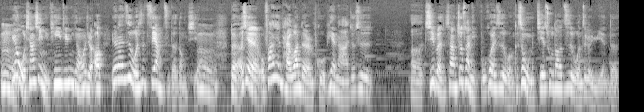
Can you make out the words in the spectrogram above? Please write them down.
嗯，因为我相信你听一听，你可能会觉得哦，原来日文是这样子的东西哦。嗯，对，而且我发现台湾的人普遍啊，就是。呃，基本上就算你不会日文，可是我们接触到日文这个语言的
